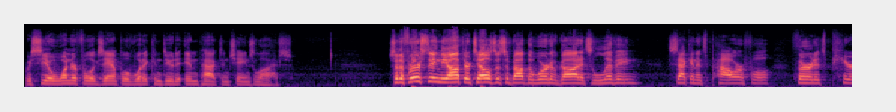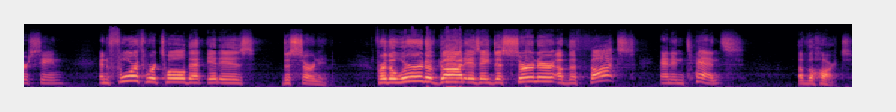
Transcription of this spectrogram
we see a wonderful example of what it can do to impact and change lives. So, the first thing the author tells us about the Word of God, it's living. Second, it's powerful. Third, it's piercing. And fourth, we're told that it is discerning. For the Word of God is a discerner of the thoughts and intents of the heart.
